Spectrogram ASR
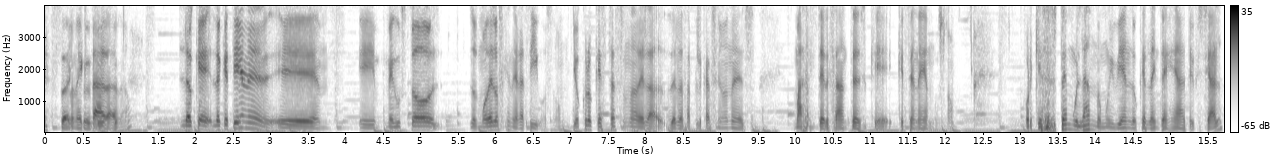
conectada, ¿no? Lo que, lo que tiene, eh, eh, me gustó los modelos generativos, ¿no? Yo creo que esta es una de, de las aplicaciones más interesantes que, que tenemos, ¿no? Porque se está emulando muy bien lo que es la inteligencia artificial.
